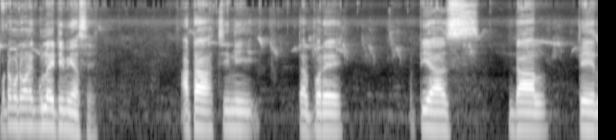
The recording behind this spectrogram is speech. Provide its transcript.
মোটামুটি অনেকগুলো আইটেমই আছে। আটা, চিনি, তারপরে পেঁয়াজ, ডাল, তেল।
